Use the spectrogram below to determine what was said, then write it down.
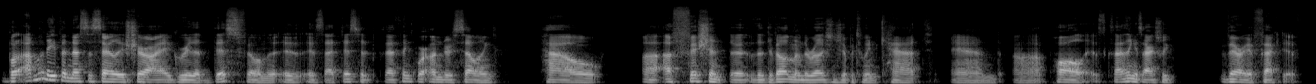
But I'm not even necessarily sure I agree that this film is, is that distant because I think we're underselling how uh, efficient the, the development of the relationship between Kat and uh, Paul is. Because I think it's actually very effective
